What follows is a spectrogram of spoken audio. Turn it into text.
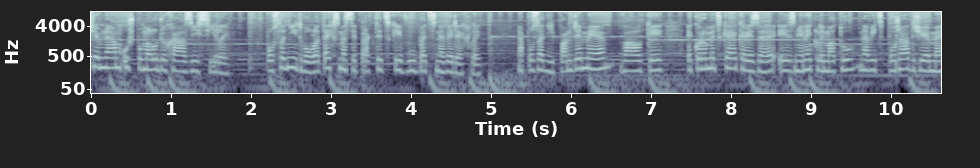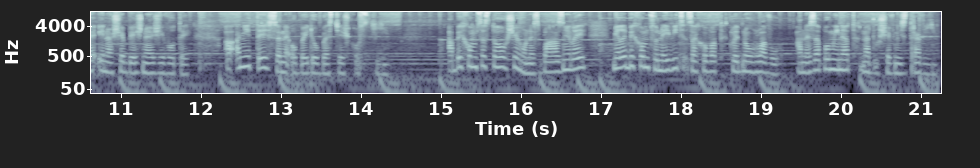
Všem nám už pomalu dochází síly. V posledních dvou letech jsme si prakticky vůbec nevydechli. Na pozadí pandemie, války, ekonomické krize i změny klimatu navíc pořád žijeme i naše běžné životy. A ani ty se neobejdou bez těžkostí. Abychom se z toho všeho nezbláznili, měli bychom co nejvíc zachovat klidnou hlavu a nezapomínat na duševní zdraví.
